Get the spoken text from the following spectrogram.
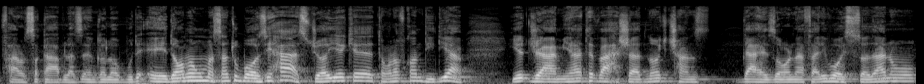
فرانسه قبل از انقلاب بوده. اعدام اون مثلا تو بازی هست. جاییه که احتمالاً فکر دیدیم یه جمعیت وحشتناک چند ده هزار نفری وایستادن و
